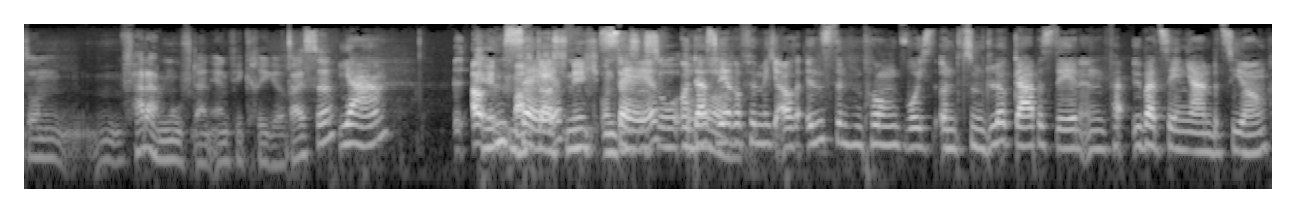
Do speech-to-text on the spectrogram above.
so ein Vater-Move dann irgendwie kriege, weißt du? Ja. Kind macht safe, das nicht und safe. das ist so. Oh. Und das oh. wäre für mich auch instant ein Punkt, wo ich und zum Glück gab es den in über zehn Jahren Beziehung,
